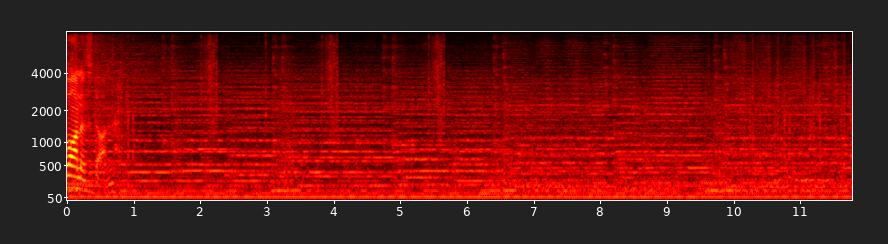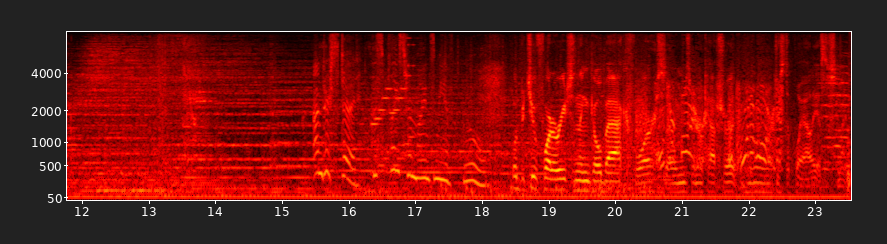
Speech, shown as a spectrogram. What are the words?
Vaughn done. Understood. This place reminds me of Bruhl. Would be too far to reach and then go back for, so I'm just gonna capture it and just deploy Ali as a sniper.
